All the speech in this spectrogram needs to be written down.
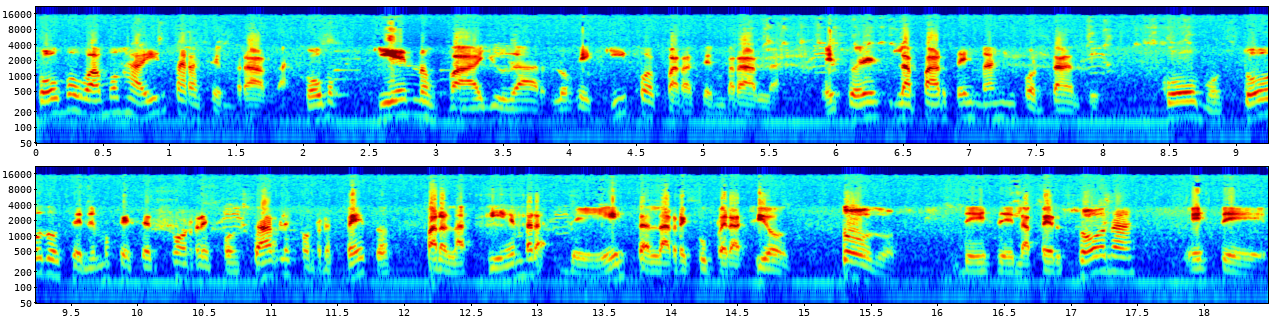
cómo vamos a ir para sembrarlas, cómo, quién nos va a ayudar, los equipos para sembrarlas. Eso es la parte más importante. Cómo todos tenemos que ser corresponsables con respeto para la siembra de esta, la recuperación todos, desde la persona este,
